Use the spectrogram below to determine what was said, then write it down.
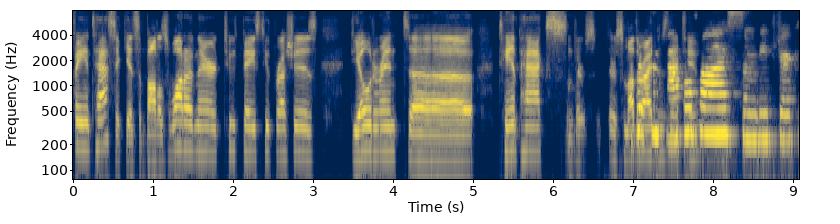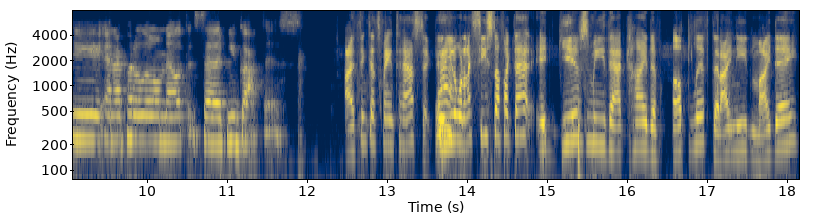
fantastic. It's bottles of water in there, toothpaste, toothbrushes, deodorant, uh, Tampax. There's there's some other items some there too. Applesauce, some beef jerky, and I put a little note that said, "You got this." I think that's fantastic. Yeah. you know, when I see stuff like that, it gives me that kind of uplift that I need in my day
